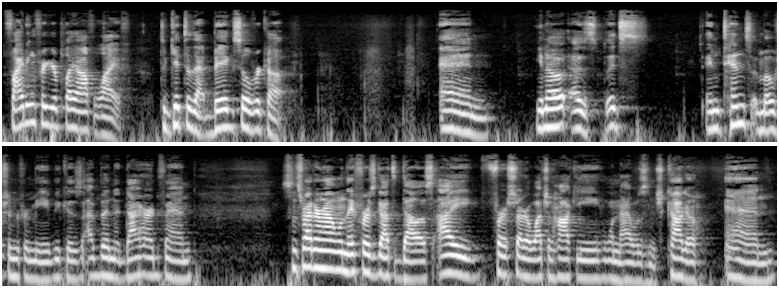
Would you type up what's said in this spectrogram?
Fighting for your playoff life to get to that big silver cup. And you know, as it's intense emotion for me because I've been a diehard fan since right around when they first got to Dallas. I first started watching hockey when I was in Chicago and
